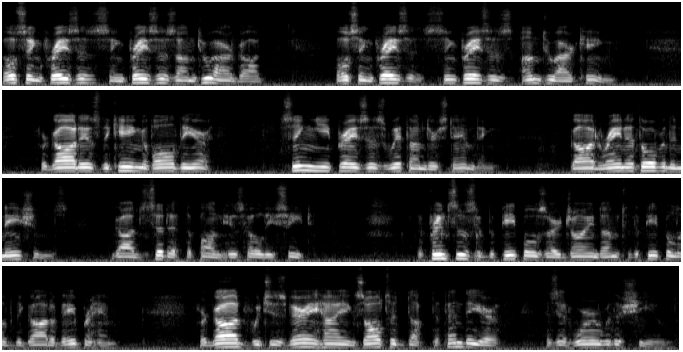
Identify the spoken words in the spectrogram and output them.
O sing praises, sing praises unto our God. O sing praises, sing praises unto our King. For God is the King of all the earth. Sing ye praises with understanding. God reigneth over the nations. God sitteth upon his holy seat. The princes of the peoples are joined unto the people of the God of Abraham. For God, which is very high exalted, doth defend the earth, as it were with a shield.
